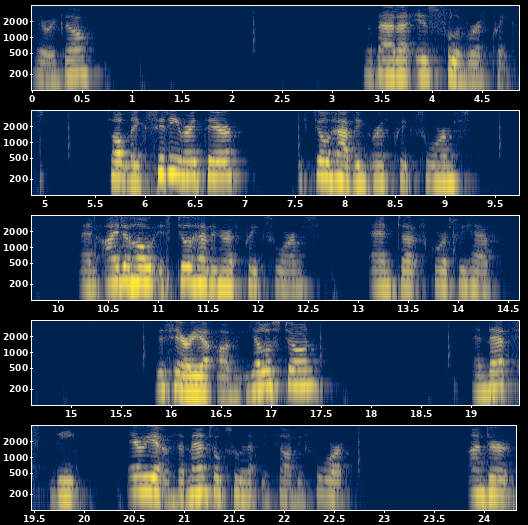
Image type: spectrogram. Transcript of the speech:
there we go. Nevada is full of earthquakes. Salt Lake City right there, is still having earthquake swarms, and Idaho is still having earthquake swarms. And uh, of course, we have this area of Yellowstone, and that's the area of the mantle plume that we saw before under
